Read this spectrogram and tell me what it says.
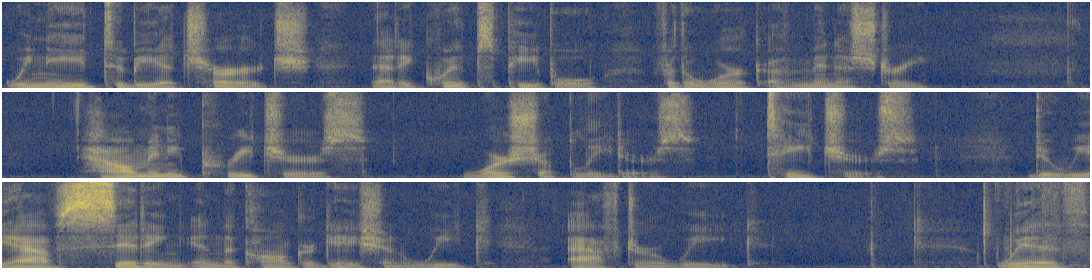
We need to be a church that equips people for the work of ministry. How many preachers, worship leaders, teachers do we have sitting in the congregation week after week? With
